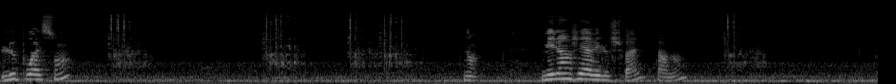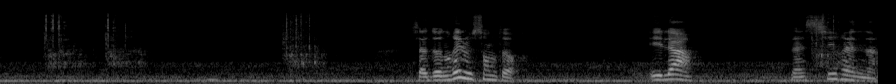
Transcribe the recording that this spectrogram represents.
le poisson. Non. Mélanger avec le cheval, pardon. Ça donnerait le centaure. Et là, la sirène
